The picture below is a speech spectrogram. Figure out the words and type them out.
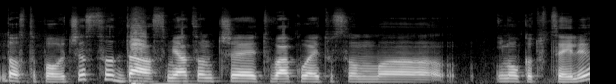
Доста повече са. Да, смятам, че това, което съм а, имал като цели,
